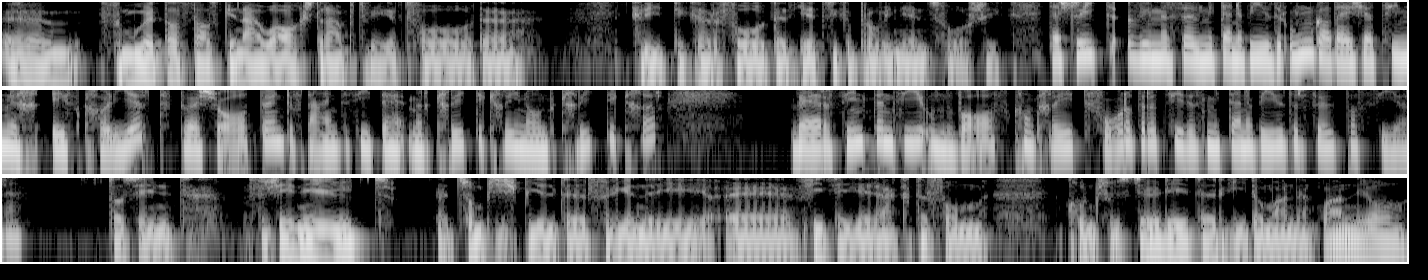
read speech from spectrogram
ähm, vermute, dass das genau angestrebt wird von der Kritiker von der jetzigen Provenienzforschung. Der Streit, wie man mit diesen Bildern umgehen soll, ist ja ziemlich eskaliert. Du hast schon angetönt, auf der einen Seite hat man Kritikerinnen und Kritiker. Wer sind denn sie und was konkret fordern sie, dass mit diesen Bildern passieren soll? Das sind verschiedene Leute, zum Beispiel der frühere äh, Vizedirektor vom Kunsthaus Zürich, der Guido Managuagno,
